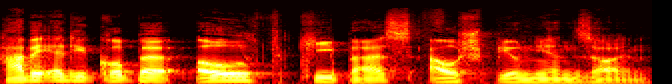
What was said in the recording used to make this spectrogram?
habe er die Gruppe Oath Keepers ausspionieren sollen.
